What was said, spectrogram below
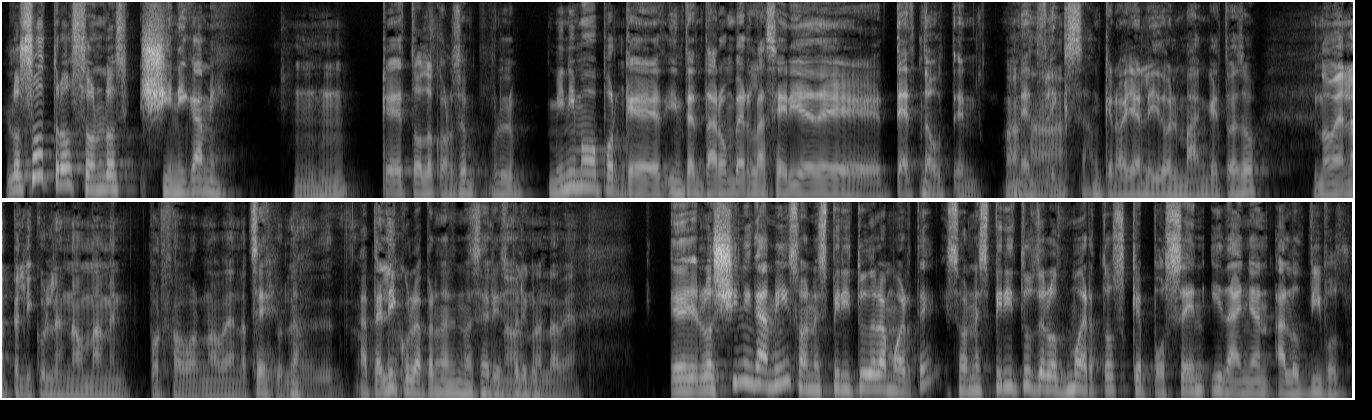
Los otros son los Shinigami, Ujú. Que todos lo conocen mínimo porque intentaron ver la serie de Death Note en Ajá. Netflix, aunque no hayan leído el manga y todo eso. No vean la película, no mamen. Por favor, no vean la Sí, película. no. de- La película, perdón, no es serie, es no, película. no la vean. Eh, los Shinigami son espíritus de la muerte, son espíritus de los muertos que poseen y dañan a los vivos.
